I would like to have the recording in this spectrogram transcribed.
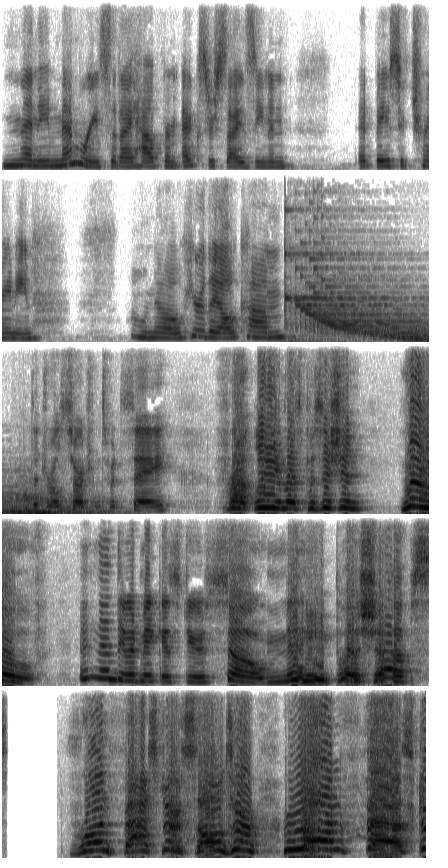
many memories that I have from exercising and at basic training. Oh no, here they all come. The drill sergeants would say, Front leading rest position, move! And then they would make us do so many push ups. Run faster, soldier! Run faster!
